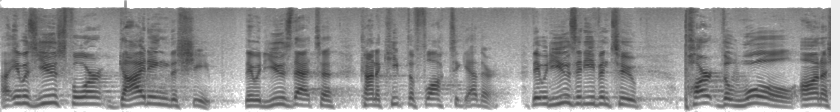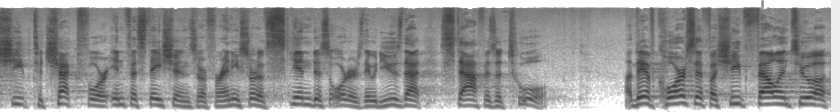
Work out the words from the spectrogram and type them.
Uh, it was used for guiding the sheep. They would use that to kind of keep the flock together. They would use it even to part the wool on a sheep to check for infestations or for any sort of skin disorders. They would use that staff as a tool. Uh, they, of course, if a sheep fell into a,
